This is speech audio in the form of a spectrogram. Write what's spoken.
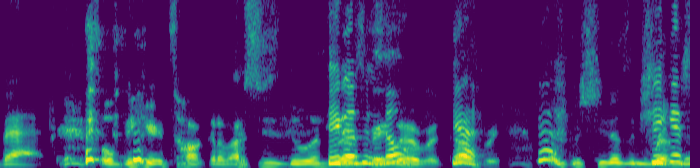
that. Over here talking about she's doing He doesn't know. her Yeah, yeah. She doesn't She gets,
